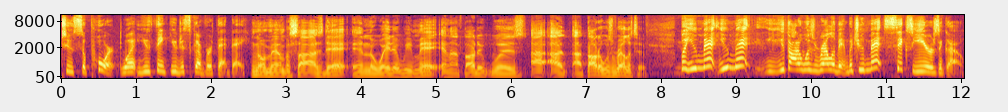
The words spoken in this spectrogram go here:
to support what you think you discovered that day? No, ma'am. Besides that, and the way that we met, and I thought it was, I, I, I thought it was relative. But you met, you met, you thought it was relevant, but you met six years ago.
